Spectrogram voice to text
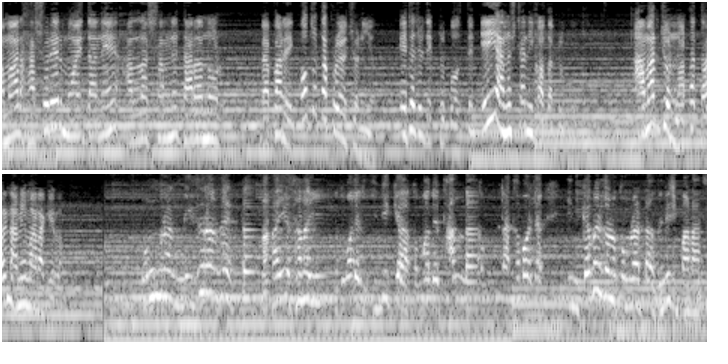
আমার হাসরের ময়দানে আল্লাহর সামনে দাঁড়ানোর ব্যাপারে কতটা প্রয়োজনীয়, এটা যদি একটু বলতেন। এই আনুষ্ঠানিকতাটুকু আমার জন্য, অর্থাৎ ধরেন আমি মারা গেলাম। তোমরা নিজেরা যে একটা খাইয়ে ছানাই তোমাদের জীবিকা, তোমাদের ঠান্ডা টাকা পয়সা ইনকামের জন্য তোমরা একটা জিনিস বানাচ্ছ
